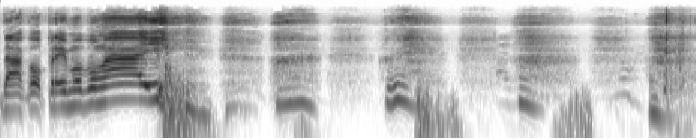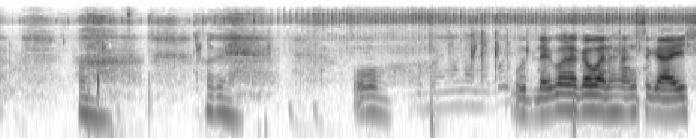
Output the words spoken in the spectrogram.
Dako, pre mo, bungay. Okay. Okay. Oh. Budlay ko nagawa na hands guys.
